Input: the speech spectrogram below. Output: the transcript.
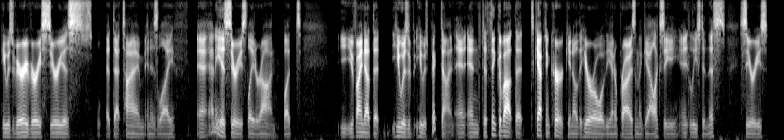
He was very, very serious at that time in his life, and he is serious later on, but you find out that he was he was picked on, and and to think about that Captain Kirk, you know, the hero of the Enterprise and the galaxy, at least in this series,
